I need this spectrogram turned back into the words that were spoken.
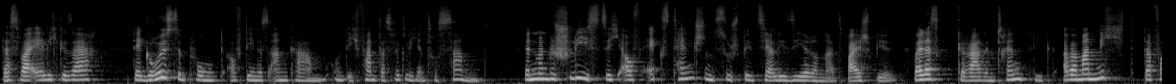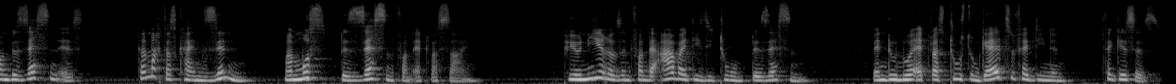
Das war ehrlich gesagt der größte Punkt, auf den es ankam, und ich fand das wirklich interessant. Wenn man beschließt, sich auf Extensions zu spezialisieren als Beispiel, weil das gerade im Trend liegt, aber man nicht davon besessen ist, dann macht das keinen Sinn, man muss besessen von etwas sein. Pioniere sind von der Arbeit, die sie tun, besessen. Wenn du nur etwas tust, um Geld zu verdienen, vergiss es.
